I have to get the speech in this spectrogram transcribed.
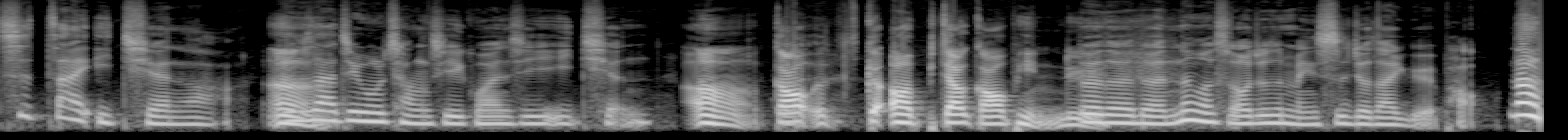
是在以前啦，就是在进入长期关系以前，嗯，高哦比较高频率，对对对，那个时候就是没事就在约炮。那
